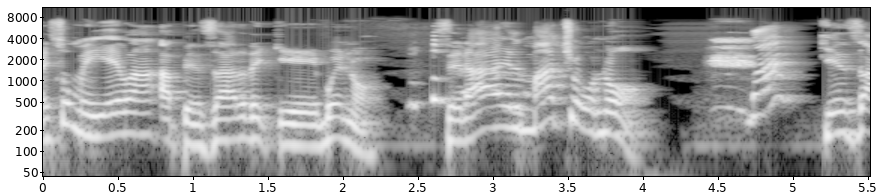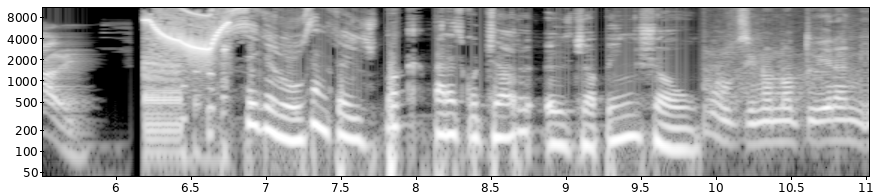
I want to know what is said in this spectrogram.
eso me lleva a pensar de que, bueno, ¿será el macho o no? ¿Va? ¿Quién sabe? Síguenos en Facebook para escuchar el Chapin Show. Como si uno no tuviera ni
